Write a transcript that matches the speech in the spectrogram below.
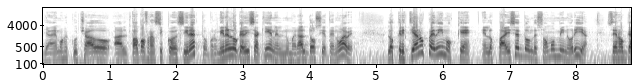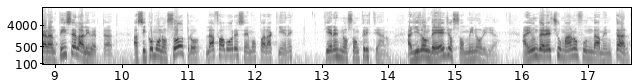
Ya hemos escuchado al Papa Francisco decir esto, pero miren lo que dice aquí en el numeral 279. Los cristianos pedimos que en los países donde somos minoría se nos garantice la libertad, así como nosotros la favorecemos para quienes, quienes no son cristianos, allí donde ellos son minoría hay un derecho humano fundamental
